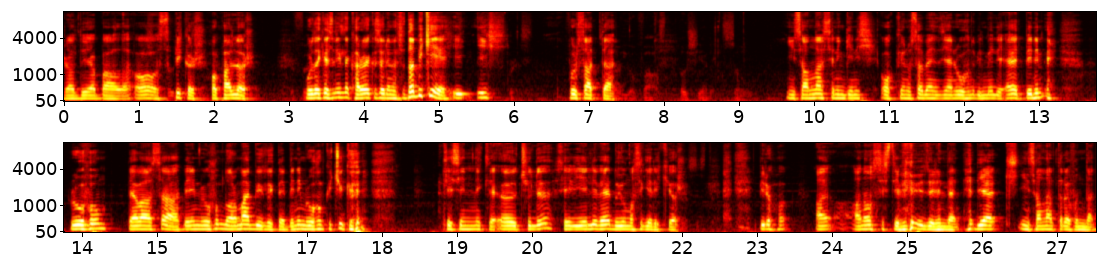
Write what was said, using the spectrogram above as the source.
Radyoya bağlı. O speaker, hoparlör. Burada kesinlikle karaoke söylemesi. Tabii ki ilk fırsatta. İnsanlar senin geniş okyanusa benzeyen ruhunu bilmeli. Evet benim ruhum devasa. Benim ruhum normal büyüklükte. Benim ruhum küçük. Kesinlikle ölçülü, seviyeli ve duyulması gerekiyor. Bir anons sistemi üzerinden diğer insanlar tarafından.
